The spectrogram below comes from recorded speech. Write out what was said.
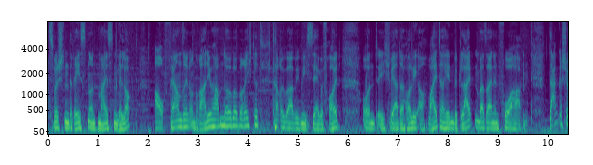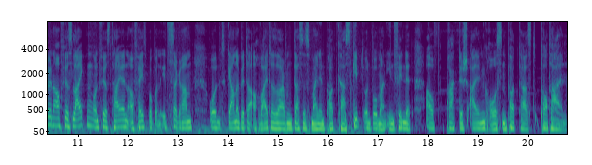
zwischen Dresden und Meißen gelockt. Auch Fernsehen und Radio haben darüber berichtet. Darüber habe ich mich sehr gefreut und ich werde Holly auch weiterhin begleiten bei seinen Vorhaben. Dankeschön auch fürs Liken und fürs Teilen auf Facebook und Instagram und gerne bitte auch weitersagen, dass es meinen Podcast gibt und wo man ihn findet auf praktisch allen großen Podcast-Portalen.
